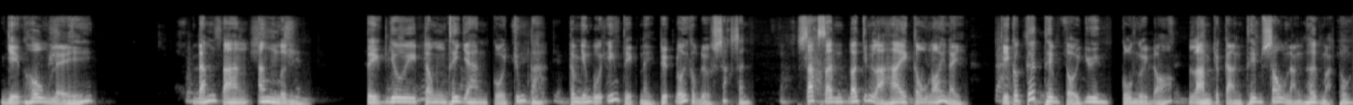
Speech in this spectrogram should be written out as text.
Việc hôn lễ Đám tang ăn mừng. Tiệc vui trong thế gian của chúng ta, Trong những buổi yến tiệc này Tuyệt đối không được sát sanh. Sát sanh đó chính là hai câu nói này. Chỉ có kết thêm tội duyên của người đó Làm cho càng thêm sâu nặng hơn mà thôi.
